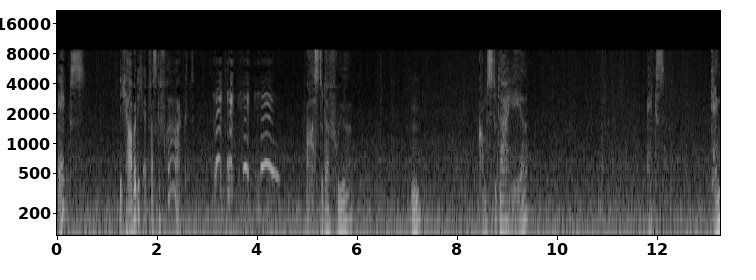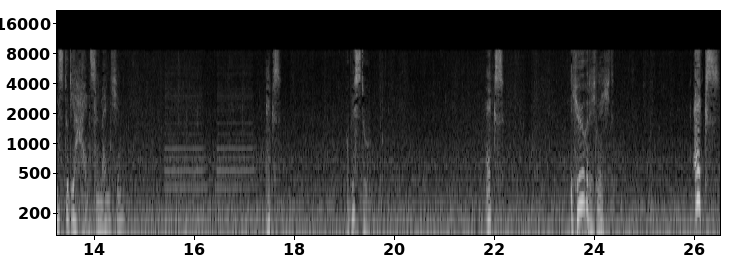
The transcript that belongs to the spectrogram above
Ex, ich habe dich etwas gefragt. Warst du da früher? Hm? Kommst du daher? Ex, kennst du die Heinzelmännchen? Ex, wo bist du? Ex, ich höre dich nicht. Ex!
